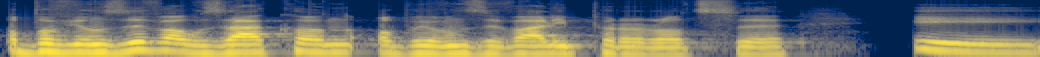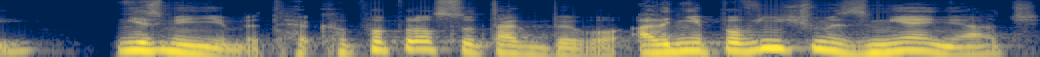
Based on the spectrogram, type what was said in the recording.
obowiązywał zakon, obowiązywali prorocy i nie zmienimy tego, po prostu tak było. Ale nie powinniśmy zmieniać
